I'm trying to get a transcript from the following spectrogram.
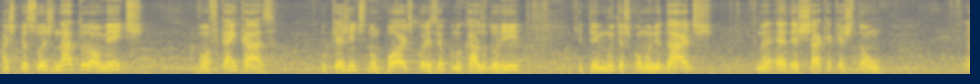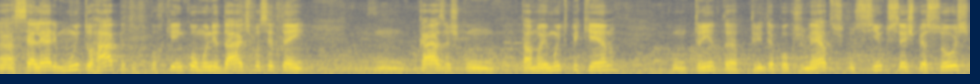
as pessoas naturalmente vão ficar em casa. O que a gente não pode, por exemplo, no caso do Rio, que tem muitas comunidades, né, é deixar que a questão eh, acelere muito rápido, porque em comunidade você tem um, casas com tamanho muito pequeno, com 30, 30 e poucos metros, com 5, 6 pessoas,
